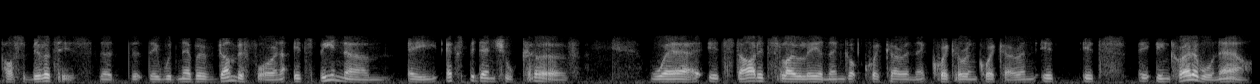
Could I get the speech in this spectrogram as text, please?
possibilities that, that they would never have done before. And it's been um, a exponential curve where it started slowly and then got quicker and then quicker and quicker. And it, it's incredible now,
